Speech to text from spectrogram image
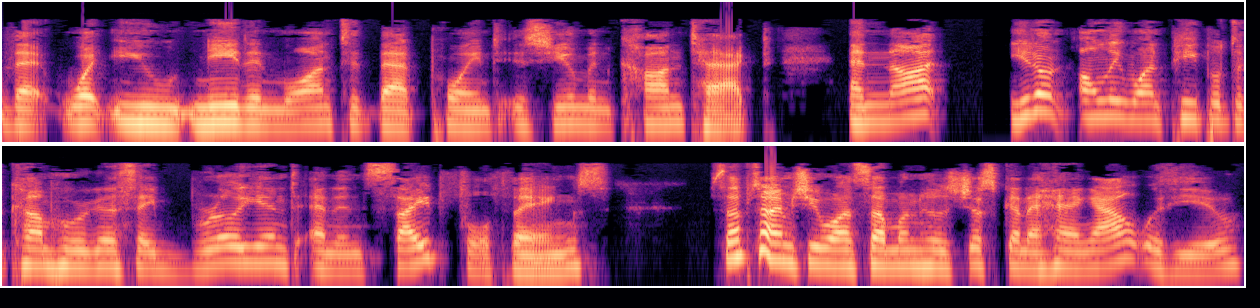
that what you need and want at that point is human contact and not, you don't only want people to come who are going to say brilliant and insightful things. Sometimes you want someone who's just going to hang out with you.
